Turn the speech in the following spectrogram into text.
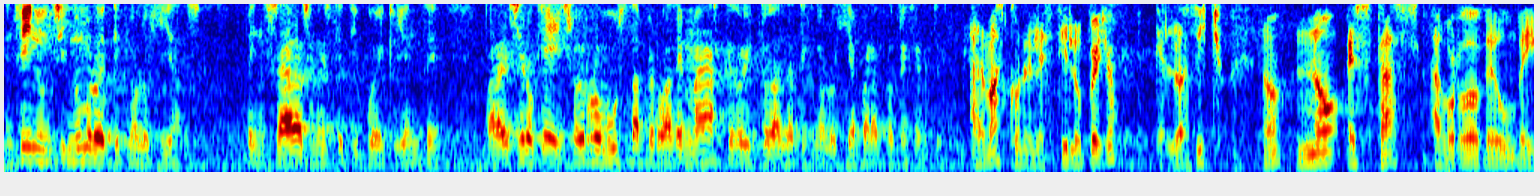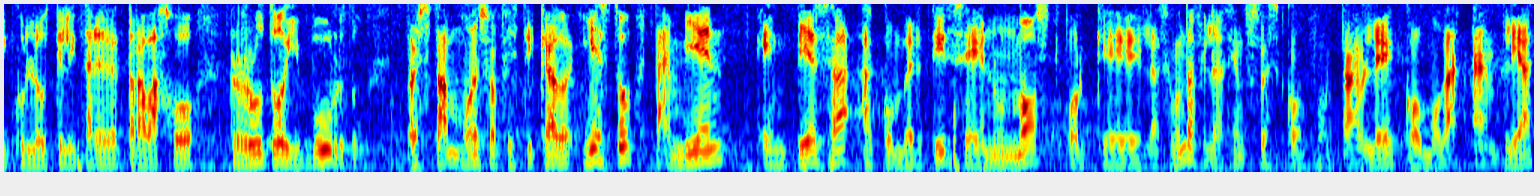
En fin, un sinnúmero de tecnologías pensadas en este tipo de cliente para decir, ok, soy robusta, pero además te doy toda la tecnología para protegerte. Además con el estilo Peugeot, que lo has dicho, ¿no? No estás a bordo de un vehículo utilitario de trabajo rudo y burdo, pero está muy sofisticado. Y esto también empieza a convertirse en un must porque la segunda fila de asientos es confortable, cómoda, amplia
